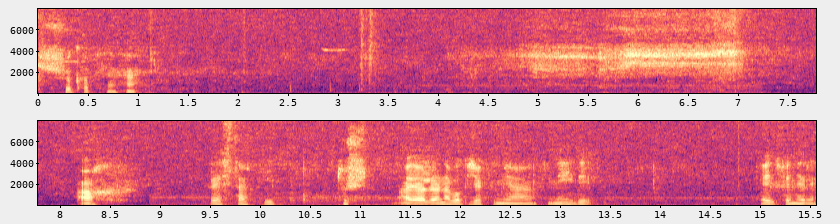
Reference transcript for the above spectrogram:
Şu kapı. Heh. Ah. Restart değil. Tuş ayarlarına bakacaktım ya. Neydi? El feneri.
